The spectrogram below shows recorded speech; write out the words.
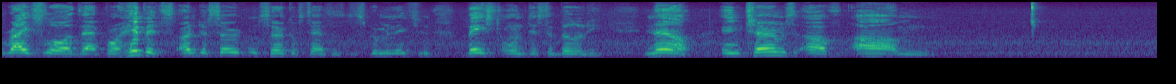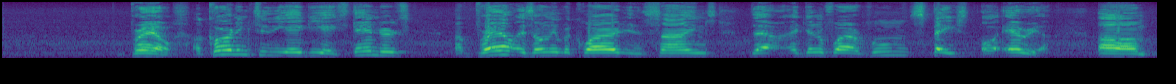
rights law that prohibits, under certain circumstances, discrimination based on disability. Now, in terms of um, Braille, according to the ADA standards, uh, Braille is only required in signs that identify a room, space, or area. Um,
